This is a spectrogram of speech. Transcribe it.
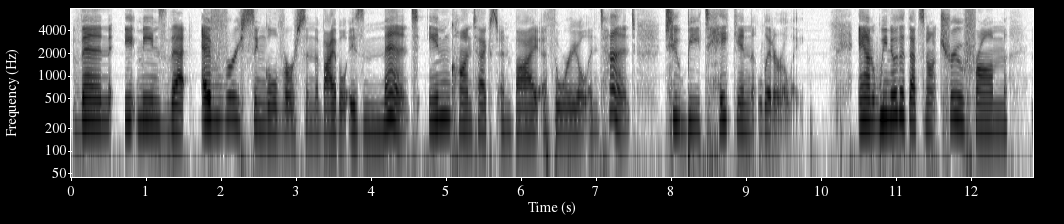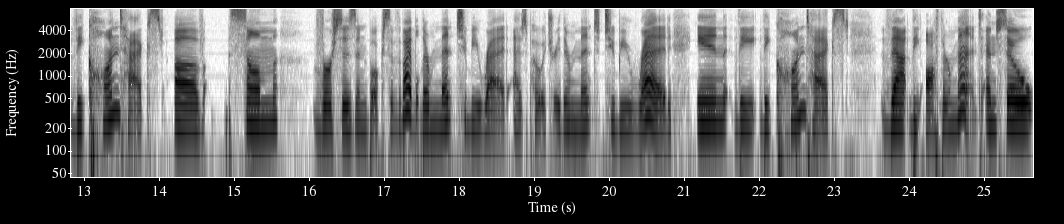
then it means that every single verse in the Bible is meant in context and by authorial intent to be taken literally. And we know that that's not true from the context of some verses and books of the Bible. They're meant to be read as poetry. They're meant to be read in the the context that the author meant. And so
